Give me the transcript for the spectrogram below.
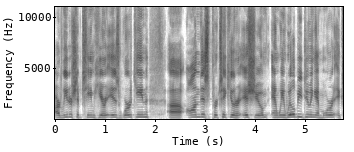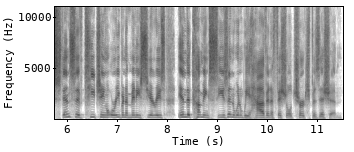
our leadership team here is working uh, on this particular issue and we will be doing a more extensive teaching or even a mini series in the coming season when we have an official church position.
